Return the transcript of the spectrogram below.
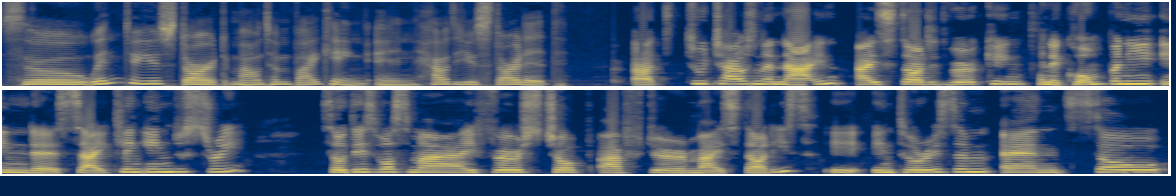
So, when do you start mountain biking and how do you start it? At 2009, I started working in a company in the cycling industry. So, this was my first job after my studies in tourism. And so,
